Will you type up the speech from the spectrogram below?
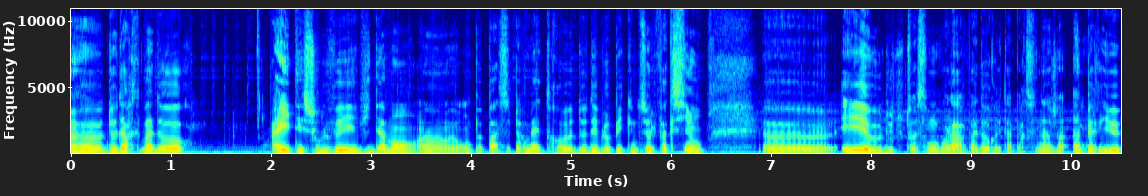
euh, de Dark Vador a été soulevé, évidemment. Hein. on ne peut pas se permettre de développer qu'une seule faction. et de toute façon, voilà, Vador est un personnage impérieux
